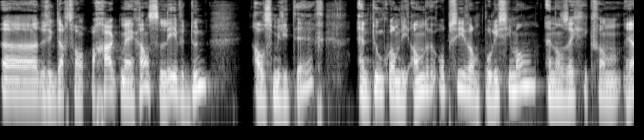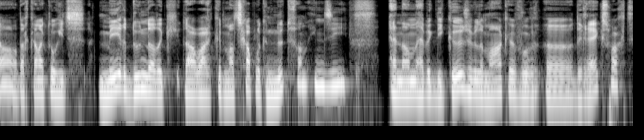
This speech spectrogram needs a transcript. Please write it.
Uh, dus ik dacht van, wat ga ik mijn ganse leven doen als militair? En toen kwam die andere optie van politieman. En dan zeg ik van, ja, daar kan ik toch iets meer doen dat ik, daar waar ik het maatschappelijke nut van inzie. En dan heb ik die keuze willen maken voor uh, de Rijkswacht.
